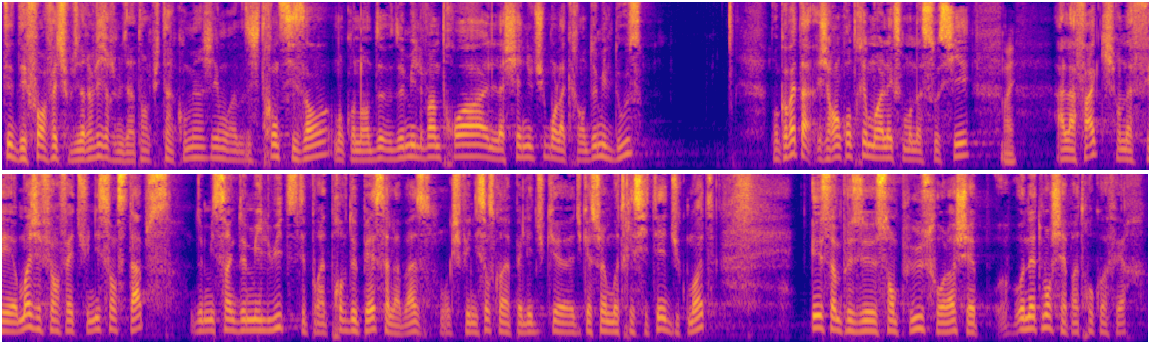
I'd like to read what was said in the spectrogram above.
Tu sais, des fois, en fait, je suis obligé de réfléchir. Je me dis, attends, putain, combien j'ai moi? J'ai 36 ans. Donc, on est en 2023. La chaîne YouTube, on l'a créée en 2012. Donc, en fait, j'ai rencontré moi, Alex, mon associé, ouais. à la fac. On a fait, moi, j'ai fait en fait une licence TAPS 2005-2008. C'était pour être prof de PS à la base. Donc, j'ai fait une licence qu'on appelle éducation et motricité, DucMot. Et ça me plaisait sans plus. Voilà, je sais, honnêtement, je savais pas trop quoi faire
